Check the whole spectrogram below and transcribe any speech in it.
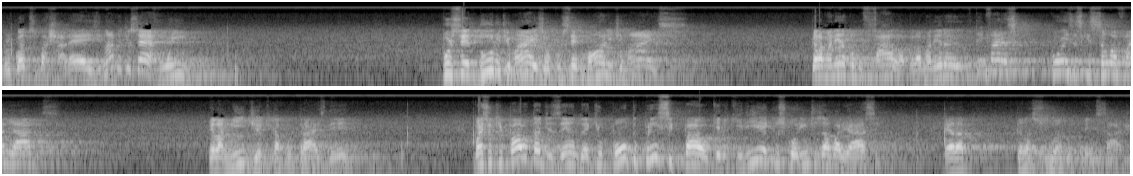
por quantos bacharéis, e nada disso é ruim por ser duro demais ou por ser mole demais, pela maneira como fala, pela maneira. Tem várias coisas que são avaliadas, pela mídia que está por trás dele. Mas o que Paulo está dizendo é que o ponto principal que ele queria que os coríntios avaliassem era pela sua mensagem,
